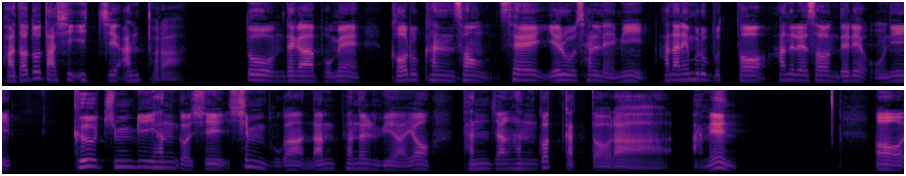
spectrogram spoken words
바다도 다시 있지 않더라. 또 내가 봄에 거룩한 성 새 예루살렘이 하나님으로부터 하늘에서 내려오니 그 준비한 것이 신부가 남편을 위하여 단장한 것 같더라. 아멘. 어,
